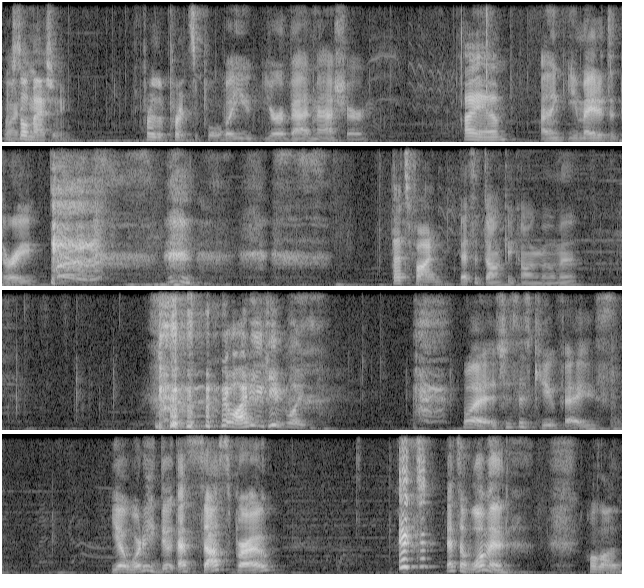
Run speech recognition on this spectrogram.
Why I'm still do you- mashing. For the principal. But you, you're a bad masher. I am. I think you made it to three. That's fine. That's a Donkey Kong moment. Why do you keep like? What? It's just his cute face. Yo, what are you doing? That's sus, bro. It's. That's a woman. Hold on.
